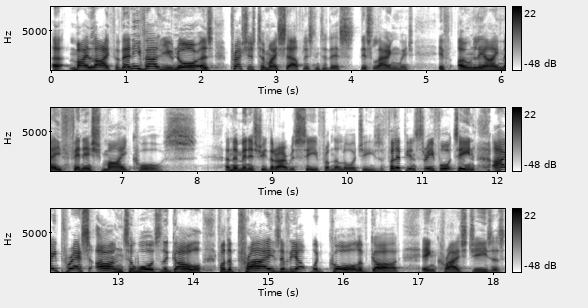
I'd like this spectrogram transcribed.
uh, my life of any value, nor as precious to myself. Listen to this, this language. If only I may finish my course and the ministry that I receive from the Lord Jesus. Philippians 3:14 I press on towards the goal for the prize of the upward call of God in Christ Jesus.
